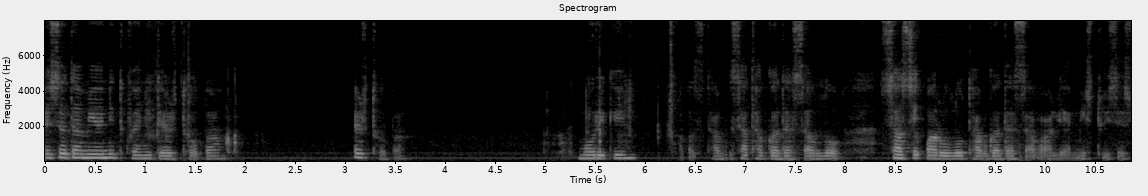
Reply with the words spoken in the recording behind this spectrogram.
ეს ადამიანი თქვენით ერთობა. ერთობა. მორიგი სათავგადასავლო სასიყვარულო თავგადასავალია მისთვის ეს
